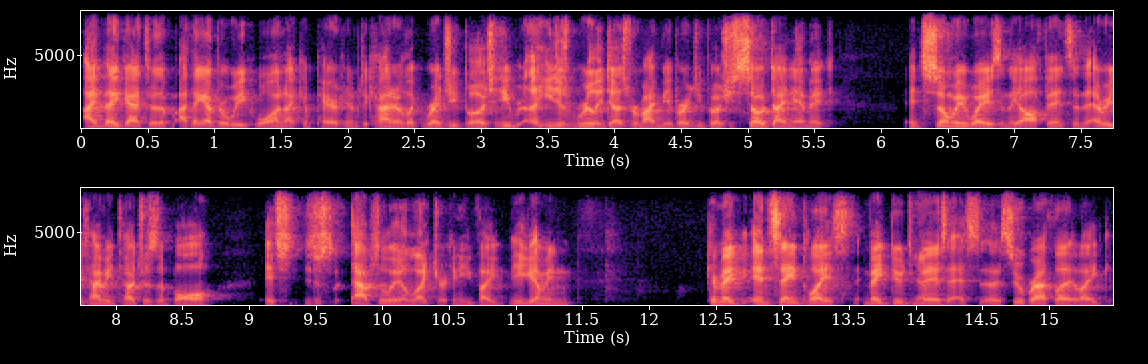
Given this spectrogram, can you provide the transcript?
I think after the I think after week one, I compared him to kind of like Reggie Bush. He he just really does remind me of Reggie Bush. He's so dynamic in so many ways in the offense, and every time he touches the ball, it's just absolutely electric. And he like he I mean can make insane plays, make dudes Yep. miss. It's, uh, super athletic. Like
